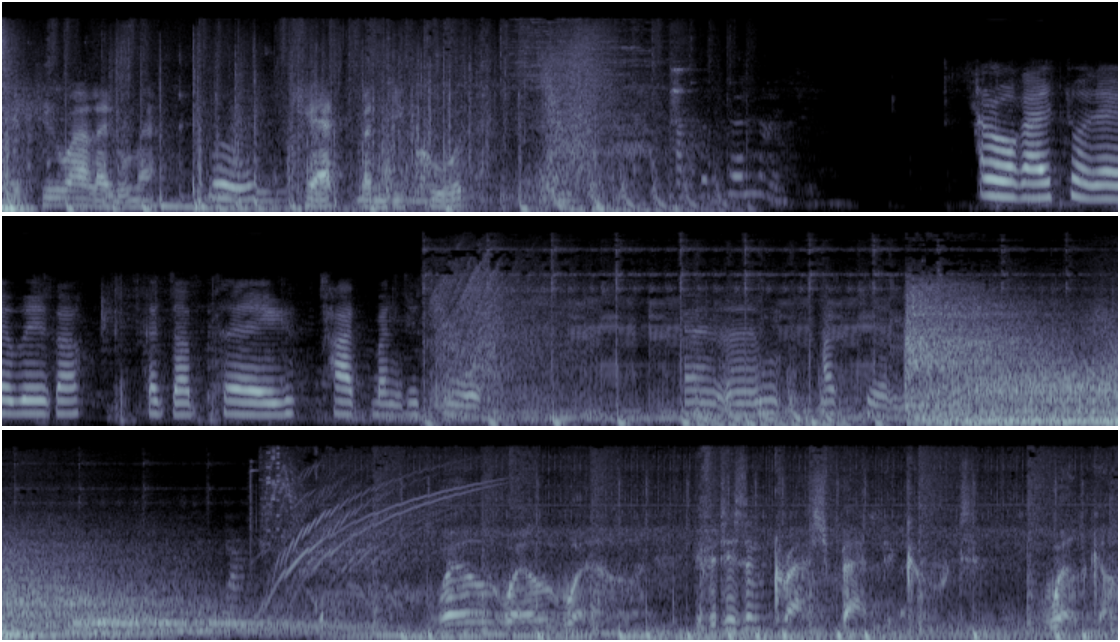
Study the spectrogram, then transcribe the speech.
ด็ชื่อว่าอะไรรู้ไหมหนูแคทบันดิคูดฮัลโหลไกด์ today we are gonna play Cat Bandicoot And I'm Akin. Well, well, well. If it isn't Crash Bandicoot, welcome.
